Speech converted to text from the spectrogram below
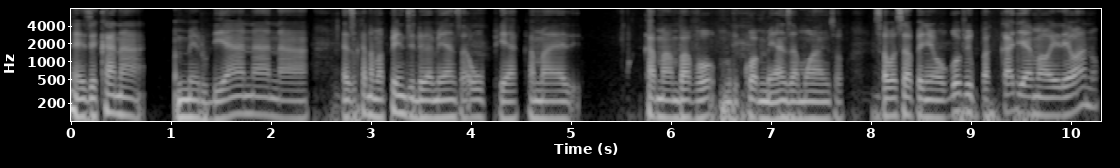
Inawezekana mmerudiana na inawezekana mapenzi ndio yameanza upya kama kama ambavyo mlikuwa mmeanza mwanzo, sababu sasa penye ugovi pakaja ya maelewano,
